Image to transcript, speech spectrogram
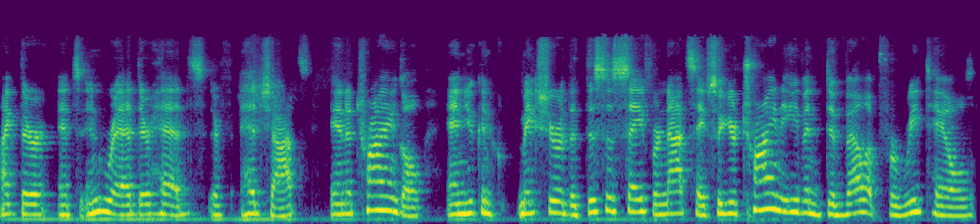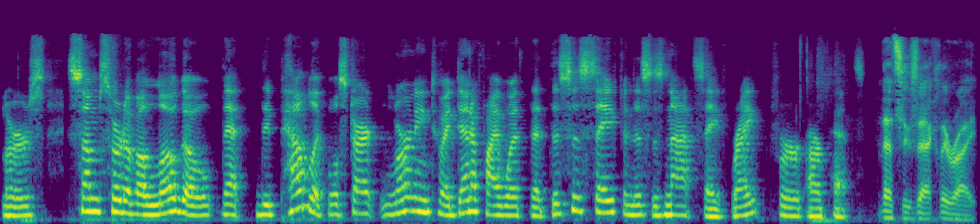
like they're it's in red, their heads, their headshots, in a triangle and you can make sure that this is safe or not safe. So you're trying to even develop for retailers some sort of a logo that the public will start learning to identify with that this is safe and this is not safe, right? For our pets. That's exactly right.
